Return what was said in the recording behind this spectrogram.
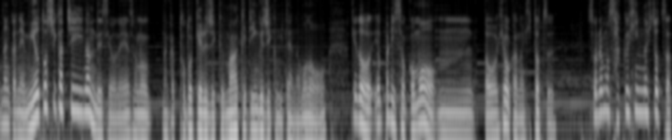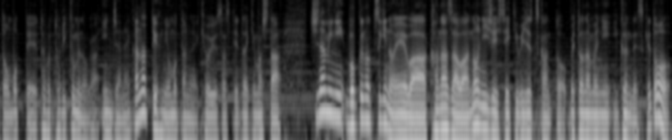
なんかね見落としがちなんですよね。そのなんか届ける軸マーケティング軸みたいなものを。けどやっぱりそこもうんと評価の一つ。それも作品の一つだと思って多分取り組むのがいいんじゃないかなっていうふうに思ったので共有させていただきました。ちなみに僕の次の絵は金沢の21世紀美術館とベトナムに行くんですけど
